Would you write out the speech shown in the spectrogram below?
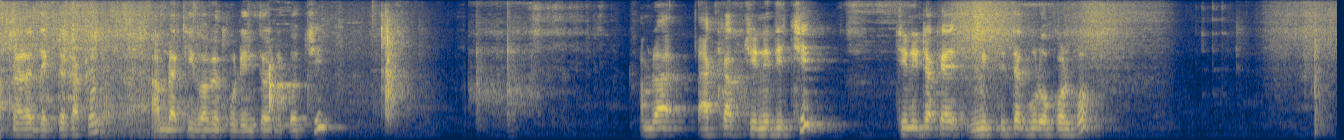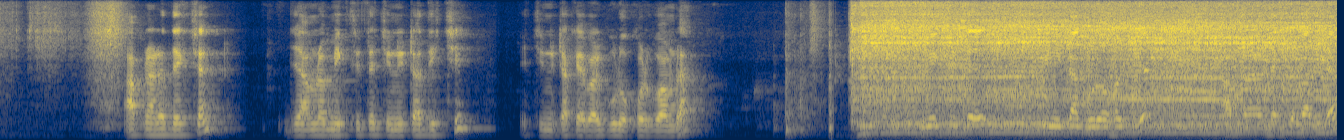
আপনারা দেখতে থাকুন আমরা কীভাবে পুডিং তৈরি করছি। আমরা এক কাপ চিনি দিচ্ছি। চিনিটাকে মিক্সিতে গুঁড়ো করব। আপনারা দেখছেন যে আমরা মিক্সিতে চিনিটা দিচ্ছি। চিনিটাকে এবার গুঁড়ো করব আমরা। মিক্সিতে চিনিটা গুঁড়ো হচ্ছে। আপনারা দেখতে পাচ্ছেন।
